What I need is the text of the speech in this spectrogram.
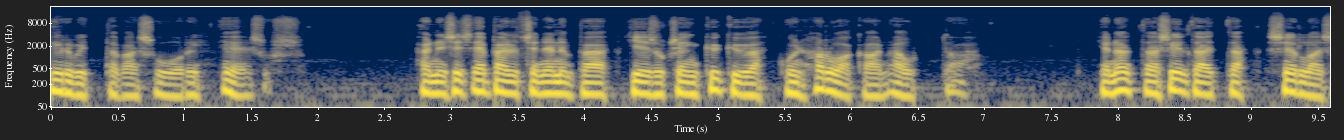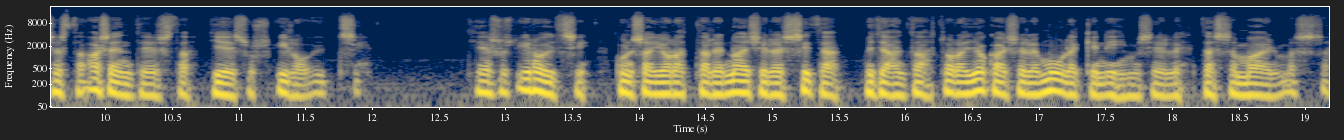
hirvittävän suuri Jeesus. Hän ei siis epäillyt sen enempää Jeesuksen kykyä kuin haluakaan auttaa. Ja näyttää siltä, että sellaisesta asenteesta Jeesus iloitsi. Jeesus iloitsi, kun sai olla tälle naiselle sitä, mitä hän tahtoo olla jokaiselle muullekin ihmiselle tässä maailmassa.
